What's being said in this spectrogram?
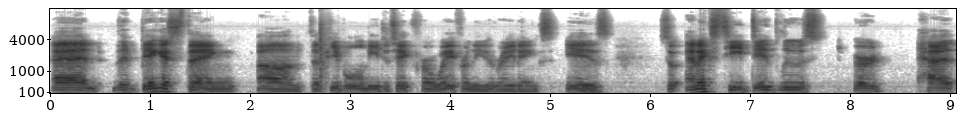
And the biggest thing um, that people will need to take away from these ratings is so NXT did lose or had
